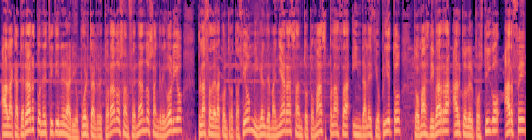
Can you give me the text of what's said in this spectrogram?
a la catedral con este itinerario. Puerta del Rectorado, San Fernando, San Gregorio, Plaza de la Contratación, Miguel de Mañara, Santo Tomás, Plaza Indalecio Prieto, Tomás de Ibarra, Arco del Postigo, Arfe,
